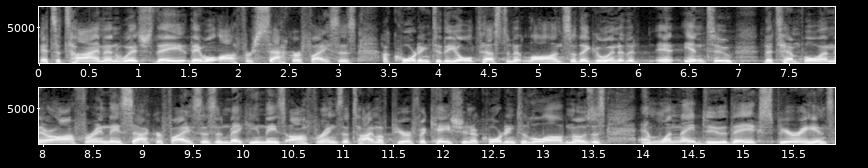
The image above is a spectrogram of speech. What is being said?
It's a time in which they, they will offer sacrifices according to the Old Testament law. And so they go into the, into the temple and they're offering these sacrifices and making these offerings a time of purification according to the law of Moses. And when they do, they experience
